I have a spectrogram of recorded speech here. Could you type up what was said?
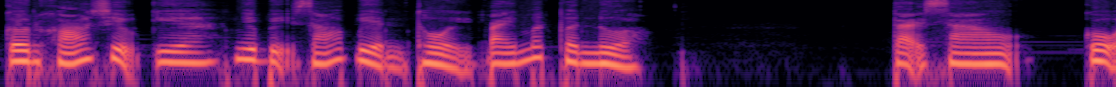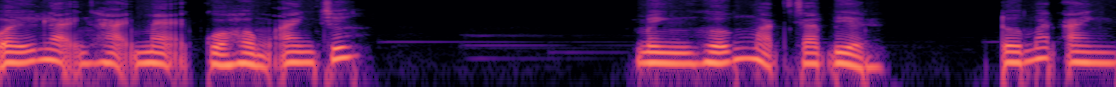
Cơn khó chịu kia như bị gió biển thổi bay mất phân nửa. Tại sao cô ấy lại hại mẹ của Hồng Anh chứ? Mình hướng mặt ra biển, đôi mắt anh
